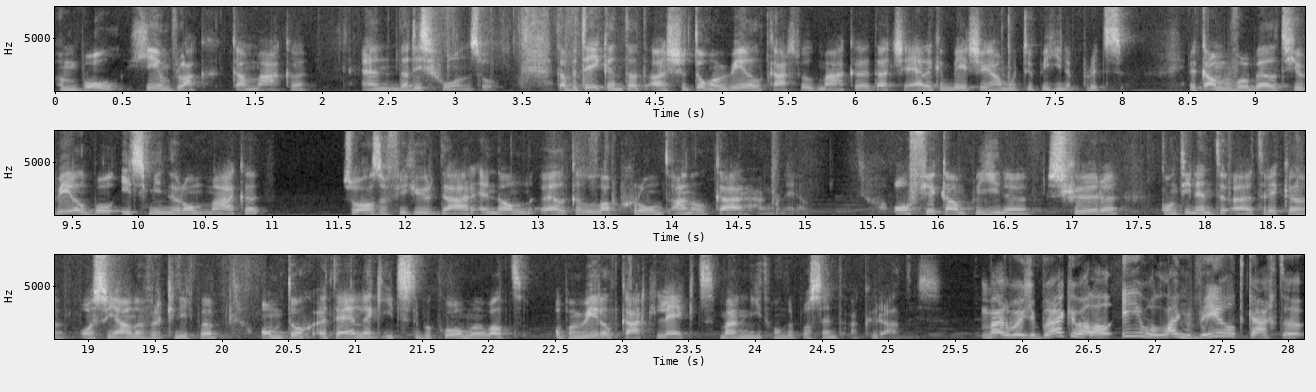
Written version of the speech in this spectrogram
een bol geen vlak kan maken. En dat is gewoon zo. Dat betekent dat als je toch een wereldkaart wilt maken, dat je eigenlijk een beetje gaat moeten beginnen prutsen. Je kan bijvoorbeeld je wereldbol iets minder rond maken, zoals een figuur daar, en dan elke lap grond aan elkaar hangen. Of je kan beginnen scheuren, continenten uittrekken, oceanen verknippen, om toch uiteindelijk iets te bekomen wat op een wereldkaart lijkt, maar niet 100% accuraat is. Maar we gebruiken wel al eeuwenlang wereldkaarten.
